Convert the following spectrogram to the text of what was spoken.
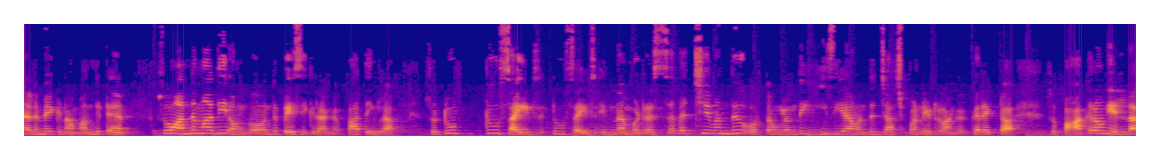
நிலைமைக்கு நான் வந்துட்டேன். ஸோ அந்த மாதிரி அவங்க வந்து பேசிக்கிறாங்க. பார்த்தீங்களா so two two sides two sides இது நம்ம ட்ரெஸ்ஸை வச்சு வந்து ஒருத்தவங்களை வந்து ஈஸியாக வந்து ஜட்ஜ் பண்ணிடுறாங்க. கரெக்டாக ஸோ பார்க்குறவங்க எல்லா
